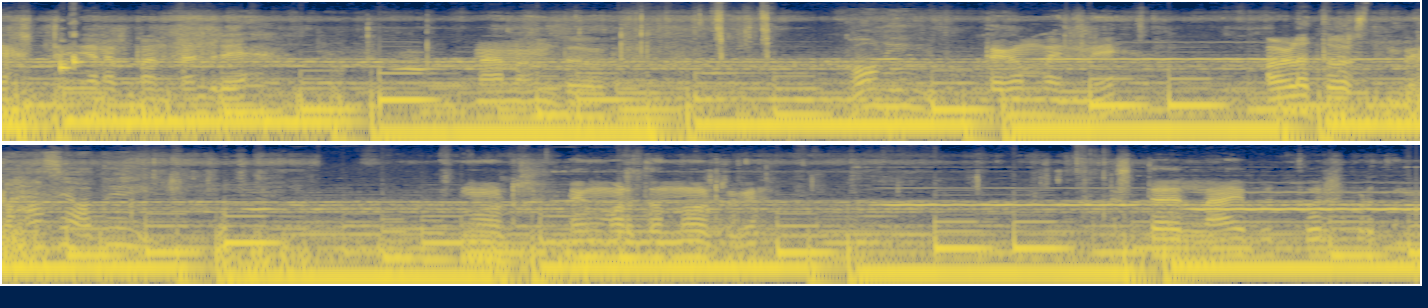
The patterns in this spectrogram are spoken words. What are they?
ನೆಕ್ಸ್ಟ್ ಏನಪ್ಪ ಅಂತಂದರೆ ನಾನೊಂದು ತಗೊಂಬನ್ನಿ. ಅವಳ ತೋರಿಸ್ತೀನಿ ನೋಡ್ರಿ ಹೆಂಗೆ ಮಾಡ್ತಾನೆ ನೋಡ್ರಿ ಅಷ್ಟೇ ನಾಯಿ ಬಿಟ್ಟು ತೋರಿಸ್ಬಿಡ್ತೀನಿ.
